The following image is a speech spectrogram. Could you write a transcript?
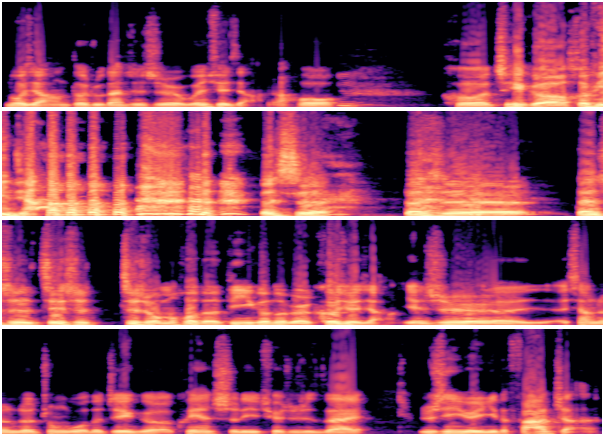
诺奖得主，但是是文学奖，然后和这个 和平奖，但是但是但是这是这是我们获得第一个诺贝尔科学奖，也是象征着中国的这个科研实力确实是在日新月异的发展。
